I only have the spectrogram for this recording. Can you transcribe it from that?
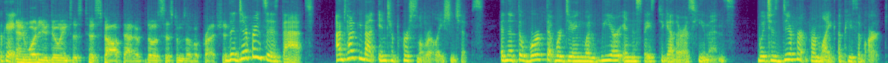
Okay. and what are you doing to to stop that of those systems of oppression? The difference is that I'm talking about interpersonal relationships and that the work that we're doing when we are in the space together as humans, which is different from like a piece of art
